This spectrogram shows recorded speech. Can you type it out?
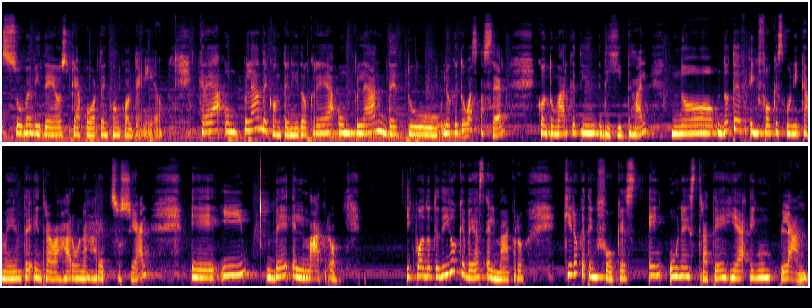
sube videos que aporten con contenido. Crea un plan de contenido, crea un plan de tu, lo que tú vas a hacer con tu marketing digital. No, no te enfoques únicamente en trabajar una red social eh, y ve el macro. Y cuando te digo que veas el macro, quiero que te enfoques en una estrategia, en un plan,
